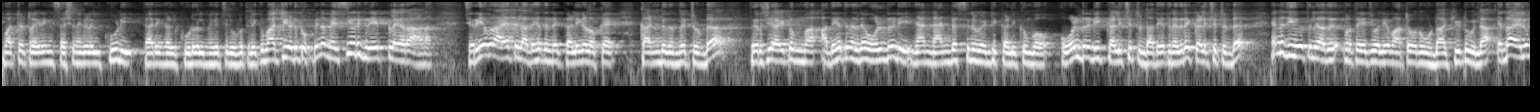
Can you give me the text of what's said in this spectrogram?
മറ്റ് ട്രെയിനിങ് സെഷനുകളിൽ കൂടി കാര്യങ്ങൾ കൂടുതൽ മികച്ച രൂപത്തിലേക്ക് മാറ്റിയെടുക്കും. പിന്നെ മെസ്സി ഒരു ഗ്രേറ്റ് പ്ലെയറാണ് ചെറിയ പ്രായത്തിൽ അദ്ദേഹത്തിന്റെ കളികളൊക്കെ കണ്ടു നിന്നിട്ടുണ്ട്. തീർച്ചയായിട്ടും അദ്ദേഹത്തിനെതിരെ ഓൾറെഡി ഞാൻ നാൻഡസിന് വേണ്ടി കളിക്കുമ്പോൾ ഓൾറെഡി കളിച്ചിട്ടുണ്ട്. അദ്ദേഹത്തിനെതിരെ കളിച്ചിട്ടുണ്ട്. എന്റെ ജീവിതത്തിൽ അത് പ്രത്യേകിച്ച് വലിയ മാറ്റമൊന്നും ഉണ്ടാക്കിയിട്ടുമില്ല. എന്തായാലും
